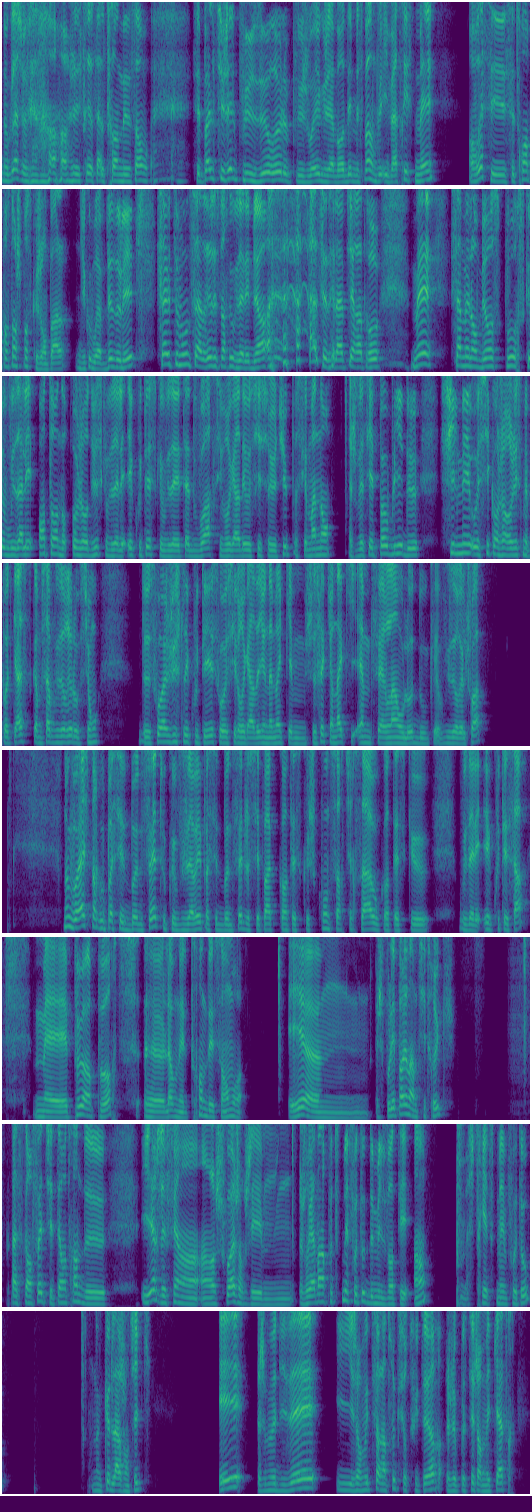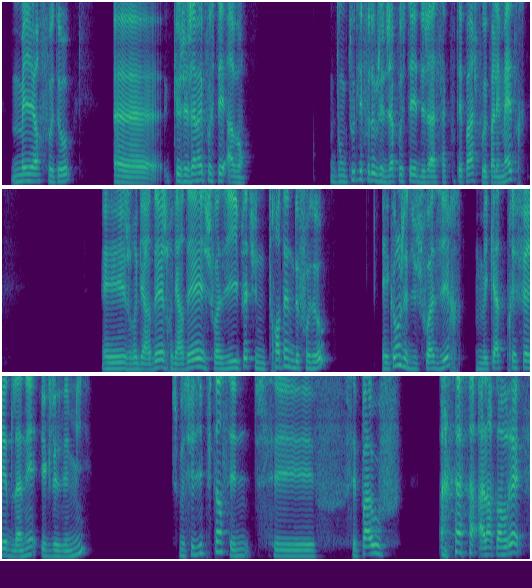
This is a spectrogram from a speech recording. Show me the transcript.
Donc là, je vais vraiment enregistrer ça le 30 décembre. C'est pas le sujet le plus heureux, le plus joyeux que j'ai abordé, mais c'est pas non plus hyper triste, mais en vrai, c'est, trop important, je pense que j'en parle. Du coup, bref, désolé. Salut tout le monde, c'est Adré, j'espère que vous allez bien. C'était la pire intro. Mais ça met l'ambiance pour ce que vous allez entendre aujourd'hui, ce que vous allez écouter, ce que vous allez peut-être voir si vous regardez aussi sur YouTube. Parce que maintenant, je vais essayer de pas oublier de filmer aussi quand j'enregistre mes podcasts. Comme ça, vous aurez l'option de soit juste l'écouter, soit aussi le regarder. Il y en a qui aiment, je sais qu'il y en a qui aiment faire l'un ou l'autre, donc euh, vous aurez le choix. Donc voilà, j'espère que vous passez de bonnes fêtes ou que vous avez passé de bonnes fêtes. Je sais pas quand est-ce que je compte sortir ça ou quand est-ce que vous allez écouter ça. Mais peu importe, euh, là on est le 30 décembre. Et euh, je voulais parler d'un petit truc. Parce qu'en fait, j'étais en train de... Hier, j'ai fait un, choix, genre j'ai... Je regardais un peu toutes mes photos de 2021. je triais toutes mes photos. Donc que de l'argentique. Et je me disais, j'ai envie de faire un truc sur Twitter. Je vais poster genre mes quatre meilleures photos euh, que j'ai jamais postées avant. Donc toutes les photos que j'ai déjà postées, déjà ça comptait pas, je pouvais pas les mettre. Et je regardais, je regardais, j'ai choisi peut-être une trentaine de photos. Et quand j'ai dû choisir mes quatre préférés de l'année et que je les ai mis, je me suis dit putain c'est c'est c'est pas ouf. Alors qu'en vrai,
